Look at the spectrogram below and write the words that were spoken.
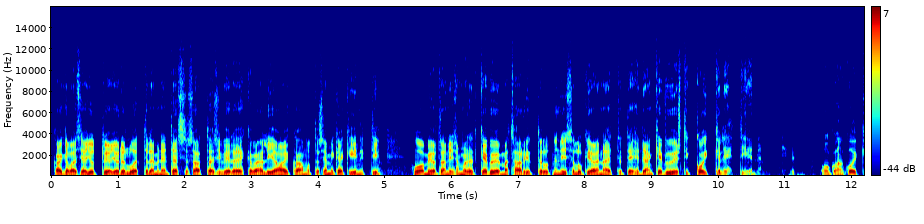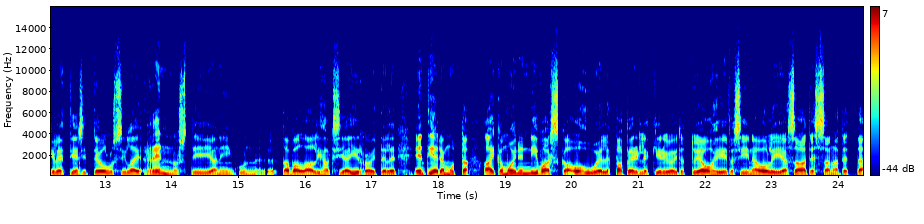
kaikenlaisia juttuja, joiden luetteleminen tässä saattaisi viedä ehkä vähän liian aikaa, mutta se mikä kiinnitti huomiota, niin semmoiset kevyemmät harjoittelut, niin niissä luki aina, että tehdään kevyesti koikkelehtien onkohan koikkelehtien sitten ollut sillä rennosti ja niin kuin tavallaan lihaksia irroitellen. En tiedä, mutta aikamoinen nivaska ohuelle paperille kirjoitettuja ohjeita siinä oli ja saatesanat, että,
